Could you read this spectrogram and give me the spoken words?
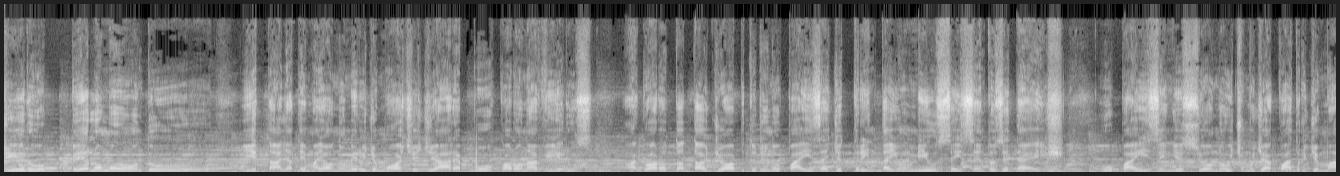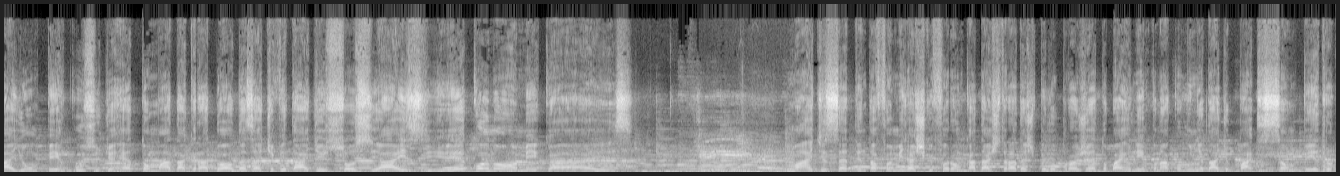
Giro pelo mundo. Itália tem maior número de mortes diária por coronavírus. Agora o total de óbitos no país é de 31.610. O país iniciou no último dia 4 de maio um percurso de retomada gradual das atividades sociais e econômicas. Mais de 70 famílias que foram cadastradas pelo projeto Bairro Limpo na comunidade Parque São Pedro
